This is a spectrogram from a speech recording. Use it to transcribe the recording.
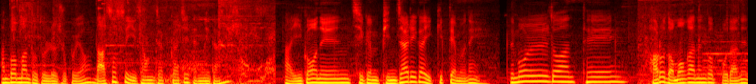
한 번만 더 돌려주고요. 나서스 이성자까지 됩니다. 자, 이거는 지금 빈자리가 있기 때문에 스몰더한테 바로 넘어가는 것보다는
